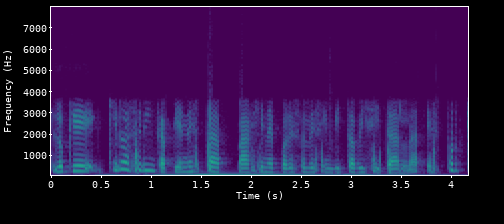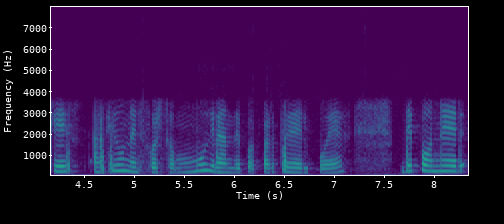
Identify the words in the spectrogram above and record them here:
Lo que quiero hacer hincapié en esta página y por eso les invito a visitarla es porque es, ha sido un esfuerzo muy grande por parte del PUEG de poner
